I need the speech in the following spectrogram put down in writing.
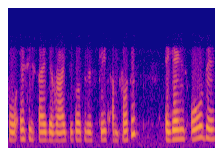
for exercise the right to go to the street and protest against all the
